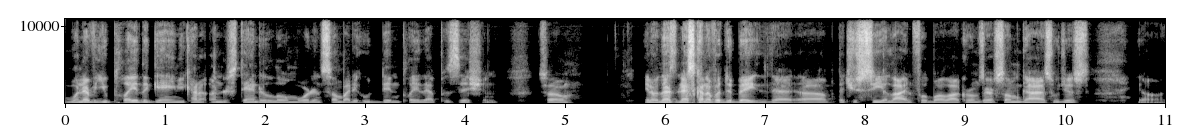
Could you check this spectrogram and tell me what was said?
whenever you play the game, you kind of understand it a little more than somebody who didn't play that position. So, you know, that's that's kind of a debate that uh, that you see a lot in football locker rooms. There are some guys who just, you know,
